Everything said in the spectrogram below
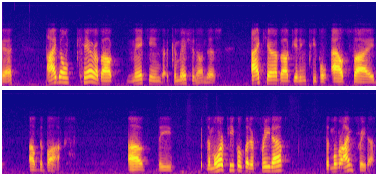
Okay? I don't care about making a commission on this. I care about getting people outside of the box. Of the the more people that are freed up, the more I'm freed up.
